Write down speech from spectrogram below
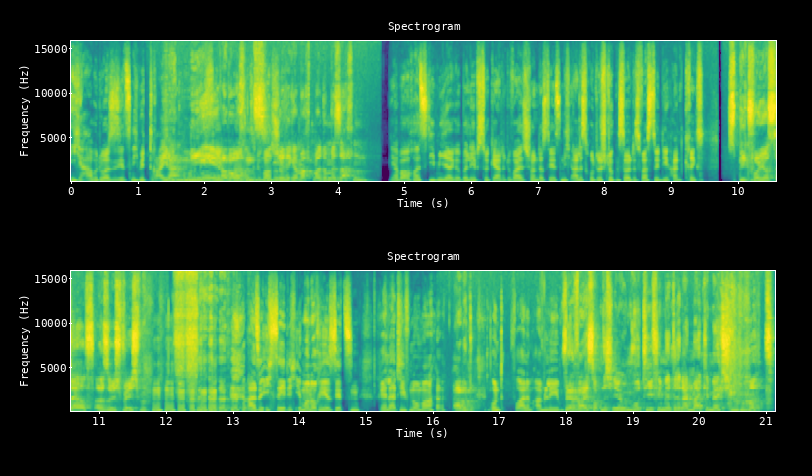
Ja, aber du hast es jetzt nicht mit drei Ja, bekommen. nee, vier, aber oder? auch ein also Siebenjähriger macht mal dumme Sachen. Ja, aber auch als Siebenjähriger überlebst du gerne. Du weißt schon, dass du jetzt nicht alles runterschlucken solltest, was du in die Hand kriegst. Speak for yourself. Also ich, ich Also ich sehe dich immer noch hier sitzen, relativ normal aber du, und vor allem am Leben. wer weiß, ob nicht irgendwo tief in mir drin ein Mighty Max schlummert.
